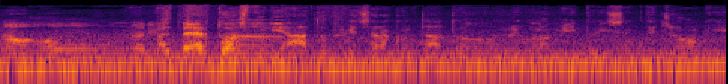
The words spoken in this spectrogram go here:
No, ho una rivista- Alberto ha studiato perché ci ha raccontato il regolamento di sette giochi.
